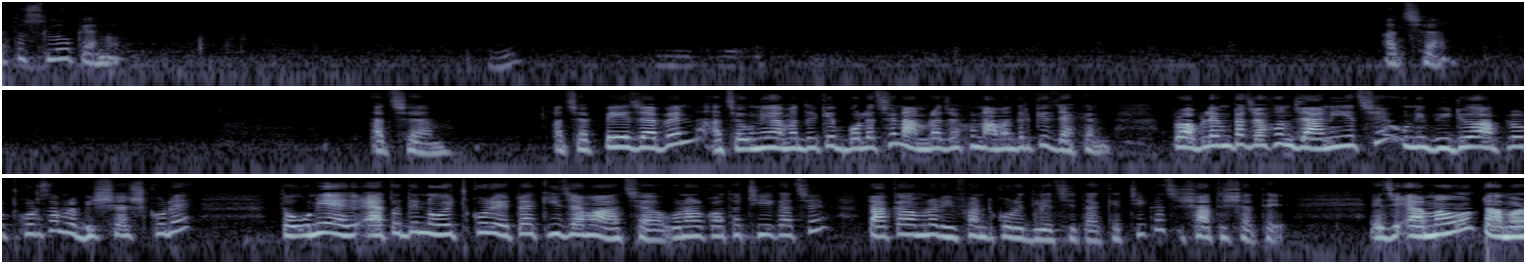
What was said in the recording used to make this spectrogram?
এত স্লো কেন? আচ্ছা। আচ্ছা। আচ্ছা পেয়ে যাবেন। আচ্ছা উনি আমাদেরকে বলেছেন, আমরা যখন আমাদেরকে দেখেন। প্রবলেমটা যখন জানিয়েছে, উনি ভিডিও আপলোড করেছে, আমরা বিশ্বাস করে তো উনি এতদিন ওয়েট করে, এটা কি জামা? আচ্ছা ওনার কথা ঠিক আছে, টাকা আমরা রিফান্ড করে দিয়েছি তাকে, ঠিক আছে? সাথে সাথে। এই যে অ্যামাউন্ট আমার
